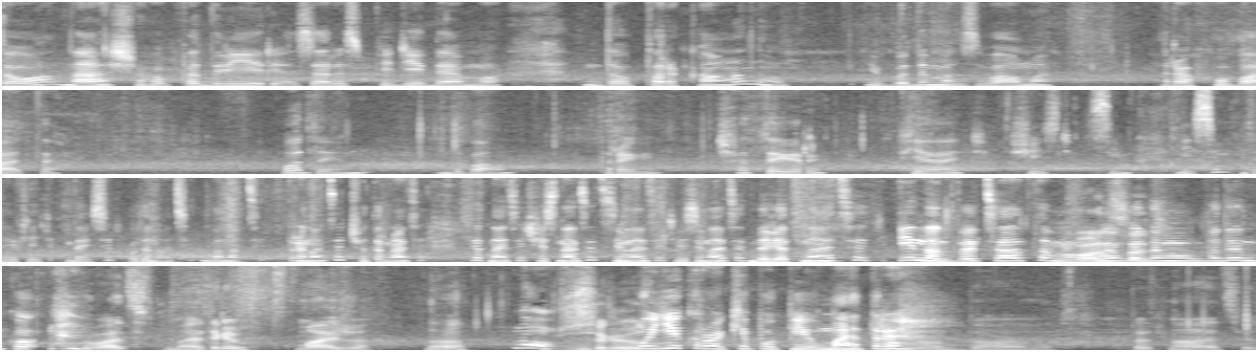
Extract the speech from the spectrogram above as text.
до нашого подвір'я. Зараз підійдемо до паркану і будемо з вами рахувати. Один, два, три, чотири, п'ять, шість, сім, вісім, дев'ять, десять, одинадцять, дванадцять, тринадцять, чотирнадцять, п'ятнадцять, шістнадцять, сімнадцять, вісімнадцять, дев'ятнадцять. І на двадцятому ми 20. будемо в будинку. 20 метрів майже, да? Ну, Серйозно? мої кроки по пів метра. Ну да, десь 15,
